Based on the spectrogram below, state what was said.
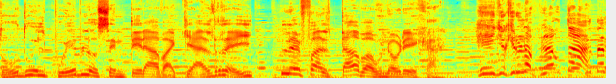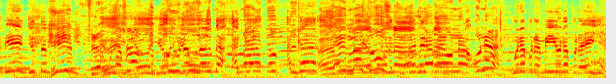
todo el pueblo se enteraba que al rey le faltaba una oreja. ¡Eh, yo quiero una flauta! Yo también, yo también. ¡Eh, fla- una flauta! yo, yo, una yo, flauta! acá, no, acá. ¡Eh, Una, más dos! una, Dame, una, una, una! Una para mí y una para ella.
